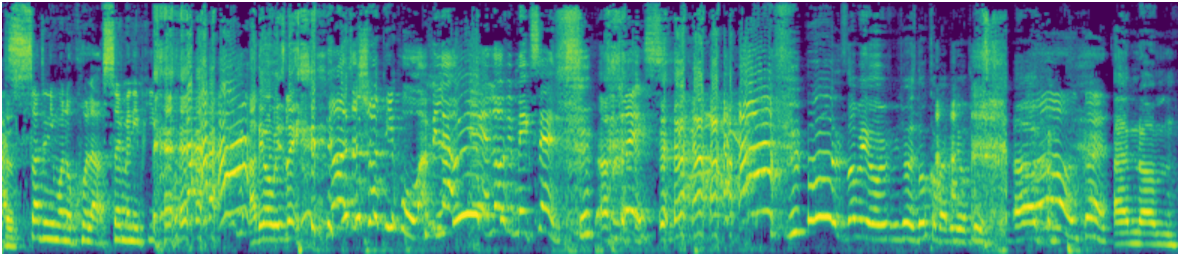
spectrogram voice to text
I suddenly want to call out so many people. are they always late? no, it's just short people. I'd be like, okay, a lot of it makes sense. Trace. Stop me, oh, don't come at me, oh, please. Um, Oh, good. and um,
